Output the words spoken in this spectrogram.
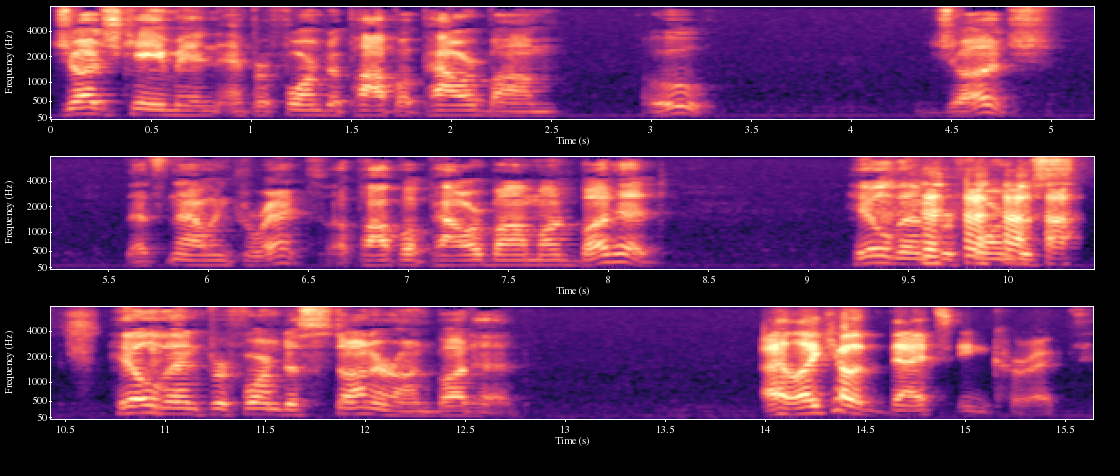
Judge came in and performed a pop-up power bomb. Ooh, Judge, that's now incorrect. A pop-up power bomb on Butthead. Hill then performed a Hill then performed a stunner on Butthead. I like how that's incorrect.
